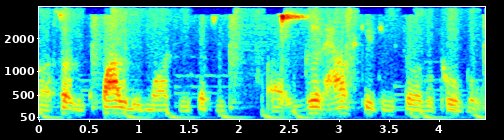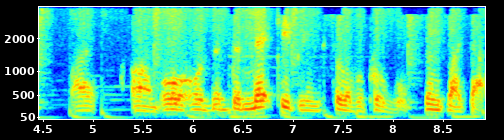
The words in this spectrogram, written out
uh, certain quality markings, such as uh, good housekeeping seal of approval, right? Um, or, or the, the net keeping seal of approval, things like that.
